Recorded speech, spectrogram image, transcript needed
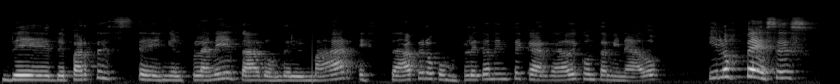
de, de, partes en el planeta donde el mar está pero completamente cargado y contaminado, y los peces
